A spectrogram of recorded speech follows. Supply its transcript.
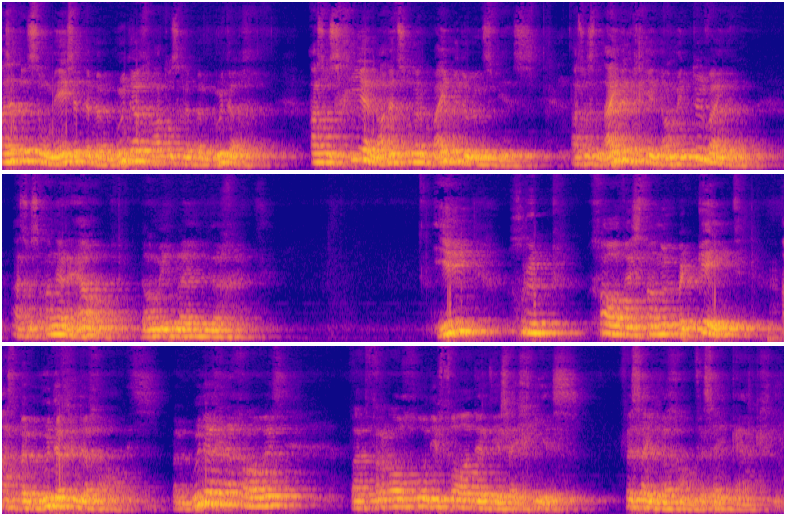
As dit is om mense te bemoedig, laat ons hulle bemoedig. As ons gee, laat dit sonder bybedoelings wees. As ons leiding gee, dan met toewyding. As ons ander help, dan met blymoedigheid. Hierdie groep gawes staan ook bekend as bemoedigende gawes. Bemoedigende gawes wat veral God die Vader deur sy Gees vir sy liggaam, vir sy kerk gee.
